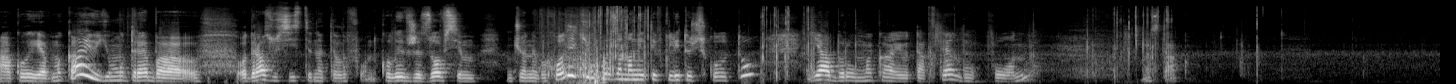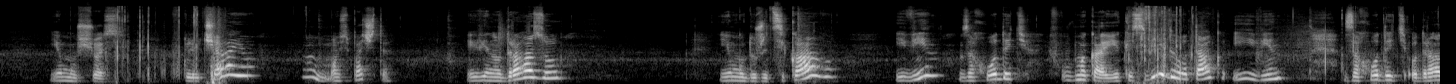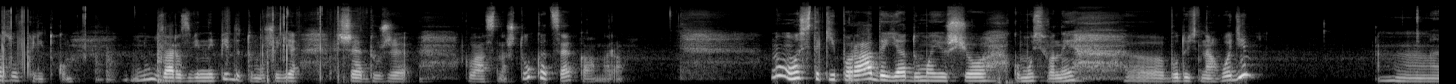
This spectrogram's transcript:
А коли я вмикаю, йому треба одразу сісти на телефон. Коли вже зовсім нічого не виходить його заманити в кліточку, то я беру, вмикаю так телефон. Ось так. Йому щось включаю. Ну, ось бачите. І він одразу, йому дуже цікаво. І він заходить, вмикаю якесь відео, так, і він заходить одразу в клітку. Ну, Зараз він не піде, тому що є ще дуже класна штука це камера. Ну, ось такі поради. Я думаю, що комусь вони е, будуть в нагоді.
